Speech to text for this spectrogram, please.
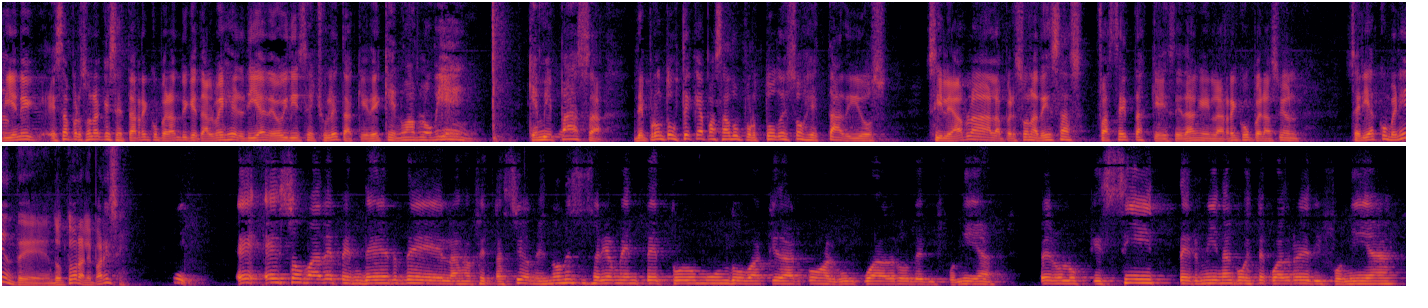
viene esa persona que se está recuperando y que tal vez el día de hoy dice, chuleta, que de que no hablo bien, ¿qué me pasa? De pronto usted que ha pasado por todos esos estadios, si le habla a la persona de esas facetas que se dan en la recuperación, sería conveniente, doctora, ¿le parece? Sí. E, eso va a depender de las afectaciones. No necesariamente todo mundo va a quedar con algún cuadro de disfonía, pero los que sí terminan con este cuadro de disfonía,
